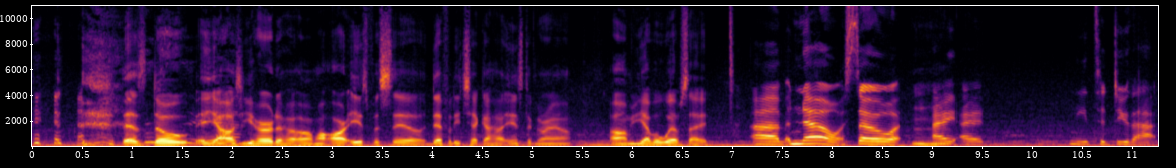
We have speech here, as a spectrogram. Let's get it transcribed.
That's dope. And y'all, Yeah. you heard of her. Um, her art is for sale. Definitely check out her Instagram. Um, you have a website? um, no, so Mhm. I, I need to do that.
